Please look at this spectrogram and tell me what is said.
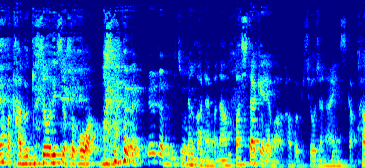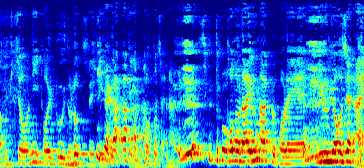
やっぱ歌舞伎町ですよ、そこは。だからやっぱナンパしたければ歌舞伎町じゃないんですか。歌舞伎町にトイプードルを連れて行くっていうことじゃない。このライフハックこれ有用じゃない？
